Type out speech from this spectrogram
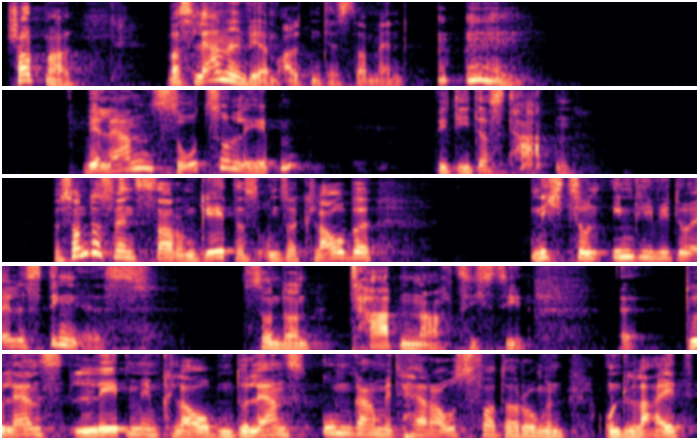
Schaut mal, was lernen wir im Alten Testament? Wir lernen so zu leben, wie die das taten. Besonders wenn es darum geht, dass unser Glaube nicht so ein individuelles Ding ist, sondern Taten nach sich zieht. Du lernst Leben im Glauben, du lernst Umgang mit Herausforderungen und Leid,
